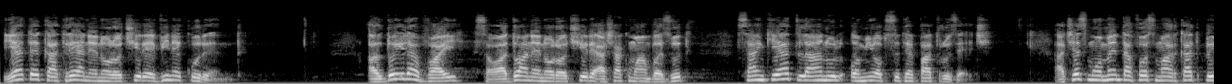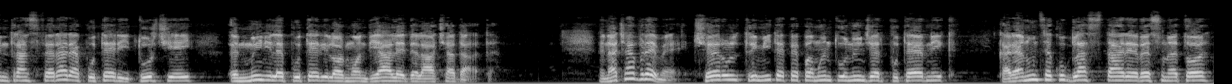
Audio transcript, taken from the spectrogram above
Iată că a treia nenorocire vine curând. Al doilea vai, sau a doua nenorocire, așa cum am văzut, s-a încheiat la anul 1840. Acest moment a fost marcat prin transferarea puterii Turciei în mâinile puterilor mondiale de la acea dată. În acea vreme, cerul trimite pe pământ un înger puternic care anunță cu glas tare răsunător,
